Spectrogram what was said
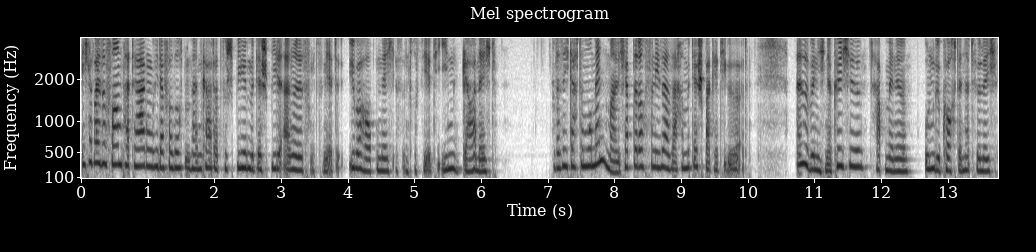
Ich habe also vor ein paar Tagen wieder versucht, mit meinem Kater zu spielen mit der Spielangel. Es funktionierte überhaupt nicht. Es interessierte ihn gar nicht. Was ich dachte, Moment mal, ich habe da doch von dieser Sache mit der Spaghetti gehört. Also bin ich in der Küche, habe mir eine ungekochte natürlich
